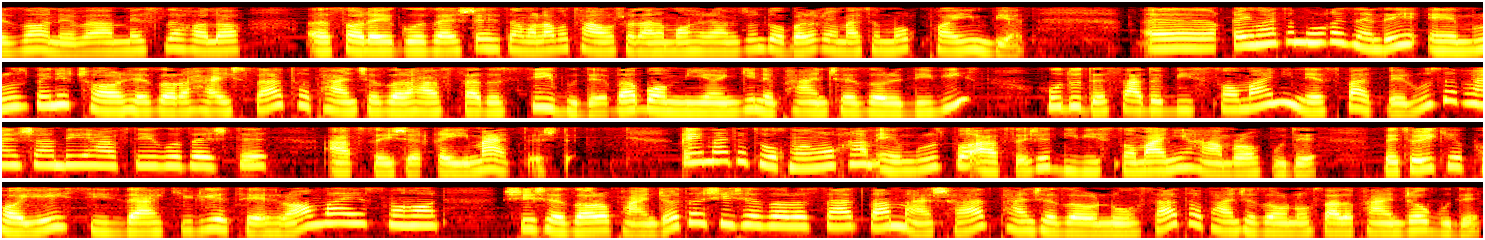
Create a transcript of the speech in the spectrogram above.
رمضانه و مثل حالا سالهای گذشته احتمالا با تمام شدن ماه رمضان دوباره قیمت مرغ پایین بیاد قیمت مرغ زنده امروز بین 4800 تا 5730 بوده و با میانگین 5200 حدود 120 تومانی نسبت به روز پنجشنبه هفته گذشته افزایش قیمت داشته. قیمت تخم مرغ هم امروز با افزایش 200 تومانی همراه بوده به طوری که پایه 13 کیلوی تهران و اصفهان 6050 تا 6100 و مشهد 5900 تا 5950 بوده.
